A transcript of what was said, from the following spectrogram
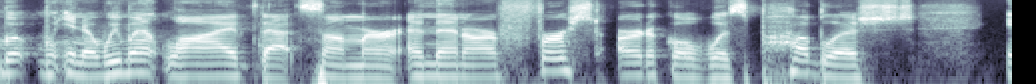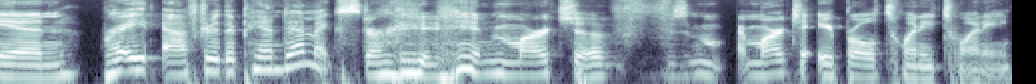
but you know we went live that summer and then our first article was published in right after the pandemic started in march of march april 2020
